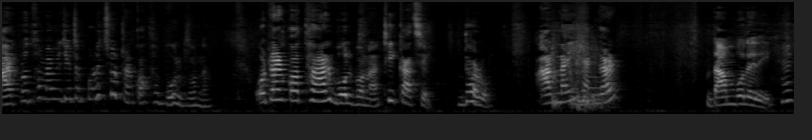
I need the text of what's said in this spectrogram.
আর প্রথমে আমি যেটা পড়েছি, ওটার কথা বলব না। ওটার কথা আর বলব না, ঠিক আছে? ধরো, আর নাই হ্যাঙ্গার দাম বলে দিই হ্যাঁ?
